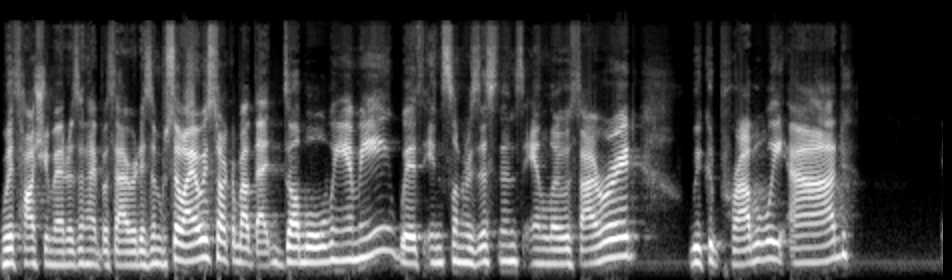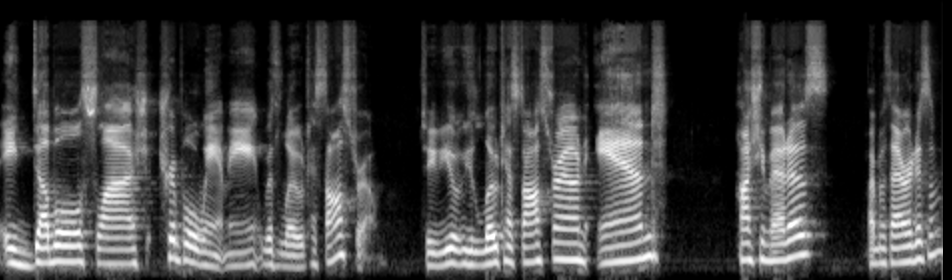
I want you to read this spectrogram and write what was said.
with Hashimoto's and hypothyroidism. So I always talk about that double whammy with insulin resistance and low thyroid. We could probably add a double slash triple whammy with low testosterone. So you, you low testosterone and Hashimoto's hypothyroidism,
